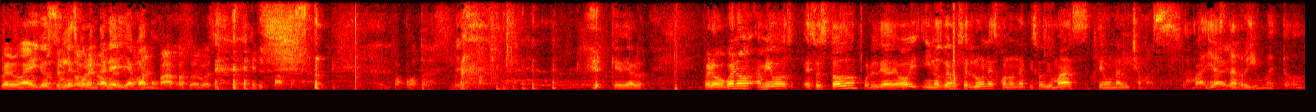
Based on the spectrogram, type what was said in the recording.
pero a ellos sí les comentaré ya como cuando. El papas o algo así. El papas. El papotas. Qué diablo. Pero bueno, amigos, eso es todo por el día de hoy y nos vemos el lunes con un episodio más de Una Lucha Más. Vaya, hasta arriba y todo.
